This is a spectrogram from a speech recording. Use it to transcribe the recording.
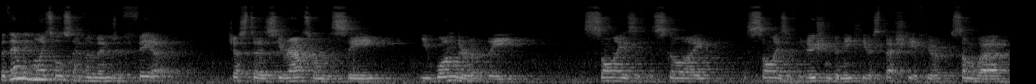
But then we might also have a moment of fear. Just as you're out on the sea, you wonder at the size of the sky, the size of the ocean beneath you, especially if you're somewhere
